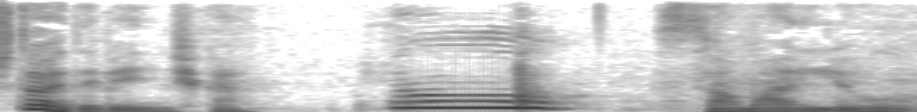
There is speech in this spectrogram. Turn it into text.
Что это, Бенечка? Самолет.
